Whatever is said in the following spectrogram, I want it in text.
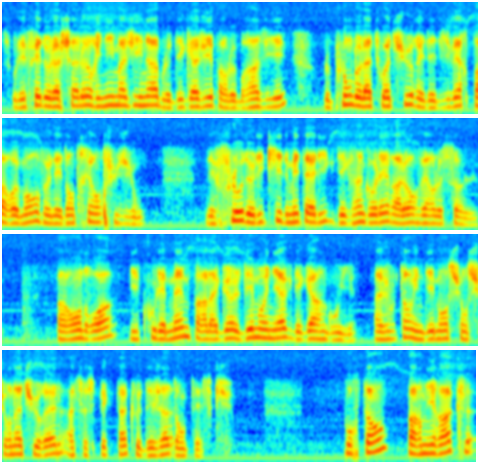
Sous l'effet de la chaleur inimaginable dégagée par le brasier, le plomb de la toiture et des divers parements venaient d'entrer en fusion. Des flots de liquide métallique dégringolèrent alors vers le sol. Par endroits, il coulait même par la gueule démoniaque des gargouilles, ajoutant une dimension surnaturelle à ce spectacle déjà dantesque. Pourtant, par miracle,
